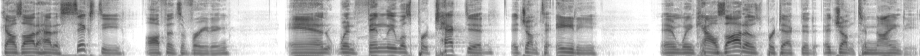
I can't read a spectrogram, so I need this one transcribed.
Calzada had a 60 offensive rating. And when Finley was protected, it jumped to 80. And when Calzada was protected, it jumped to 90.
